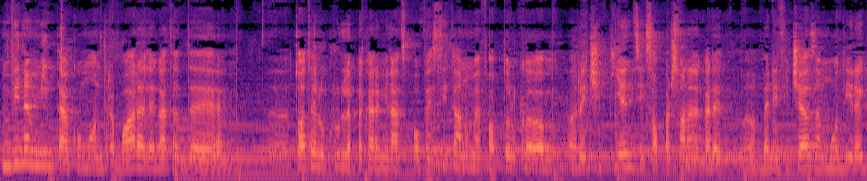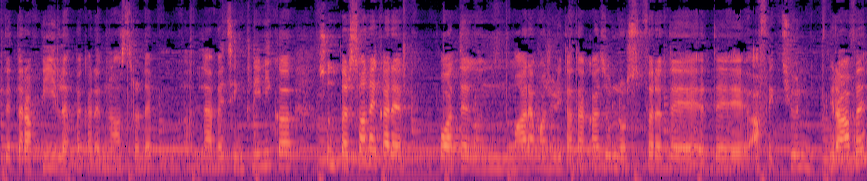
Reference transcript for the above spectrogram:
Îmi vine în minte acum o întrebare legată de uh, toate lucrurile pe care mi le-ați povestit, anume faptul că recipienții sau persoanele care uh, beneficiază în mod direct de terapiile pe care dumneavoastră le, le aveți în clinică sunt persoane care poate în marea majoritate a cazurilor suferă de, de afecțiuni grave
